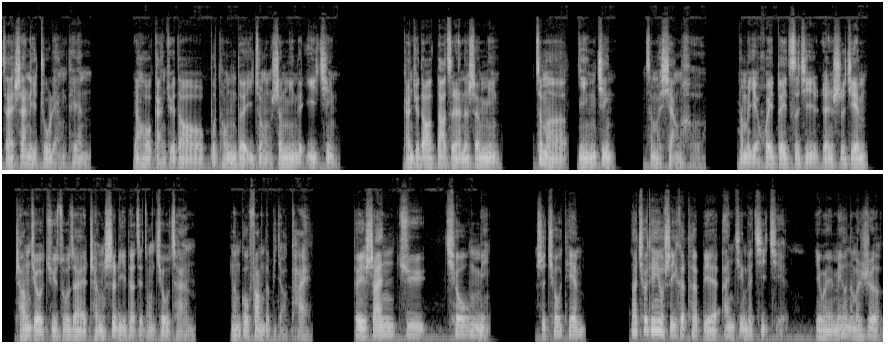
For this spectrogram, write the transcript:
在山里住两天，然后感觉到不同的一种生命的意境，感觉到大自然的生命这么宁静，这么祥和，那么也会对自己人世间长久居住在城市里的这种纠缠。能够放得比较开，所以山居秋暝是秋天。那秋天又是一个特别安静的季节，因为没有那么热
